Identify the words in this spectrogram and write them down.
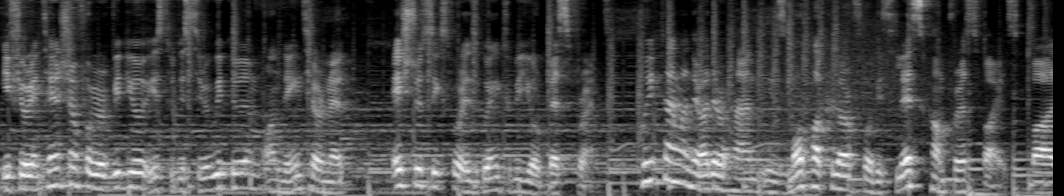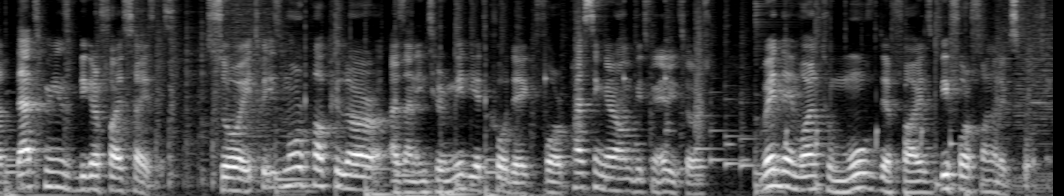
If your intention for your video is to distribute them on the internet, H.264 is going to be your best friend. QuickTime on the other hand is more popular for its less compressed files, but that means bigger file sizes. So it is more popular as an intermediate codec for passing around between editors when they want to move the files before final exporting.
